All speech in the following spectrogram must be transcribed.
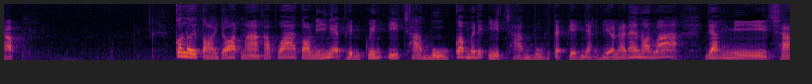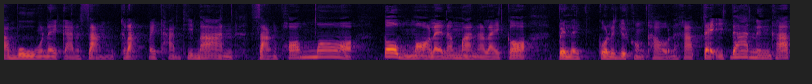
ครับ ก็เลยต่อยอดมาครับว่าตอนนี้เนี่ยเพนกวินอีชาบูก็ไม่ได้อีชาบูแต่เพียงอย่างเดียวแล้วแน่นอนว่ายังมีชาบูในการสั่งกลับไปทานที่บ้าน สั่งพร้อมหม้อต้มหม้อและน้ำมันอะไรก็เป็นกลยุทธ์ของเขานะครับ แต่อีกด้านหนึ่งครับ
